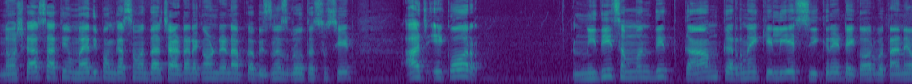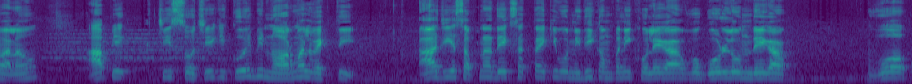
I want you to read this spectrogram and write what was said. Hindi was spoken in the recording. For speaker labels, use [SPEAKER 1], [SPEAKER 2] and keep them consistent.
[SPEAKER 1] नमस्कार साथियों, मैं दीपंकर समझदार चार्टर्ड अकाउंटेंट, आपका बिज़नेस ग्रोथ एसोसिएट आज एक और निधि संबंधित काम करने के लिए सीक्रेट एक और बताने वाला हूँ। आप एक चीज़ सोचिए कि कोई भी नॉर्मल व्यक्ति आज ये सपना देख सकता है कि वो निधि कंपनी खोलेगा, वो गोल्ड लोन देगा, वो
